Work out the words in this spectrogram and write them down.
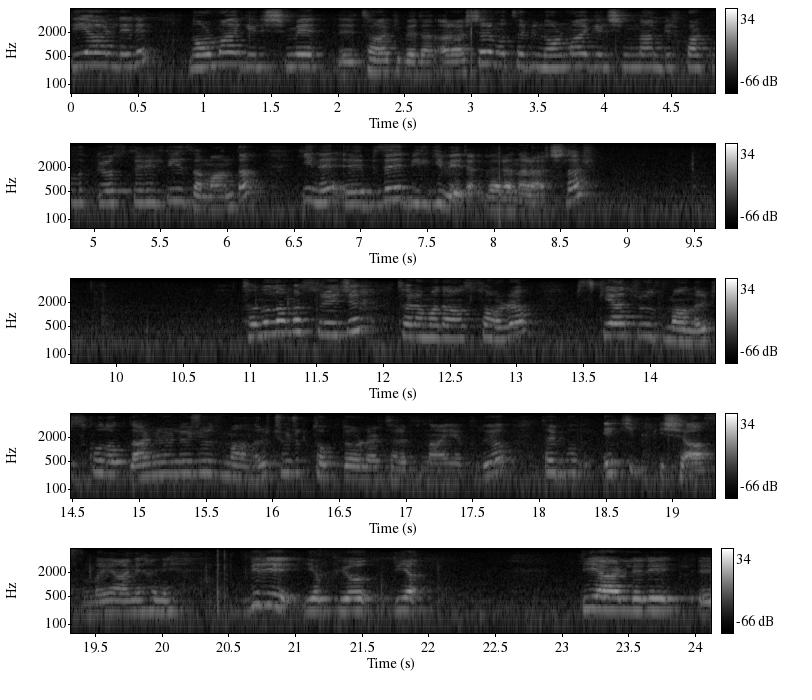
Diğerleri normal gelişimi e, takip eden araçlar ama tabii normal gelişimden bir farklılık gösterildiği zaman da yine e, bize bilgi veren, veren araçlar. Tanılama süreci taramadan sonra psikiyatri uzmanları, psikologlar, nöroloji uzmanları, çocuk doktorları tarafından yapılıyor. Tabii bu ekip işi aslında. Yani hani biri yapıyor, diğer, diğerleri e,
